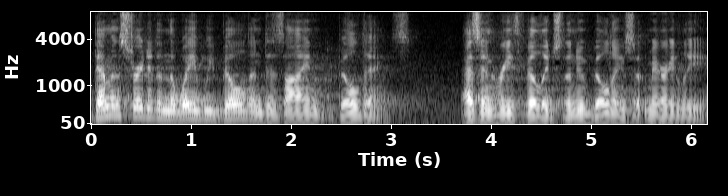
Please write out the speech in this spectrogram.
demonstrated in the way we build and design buildings, as in Rieth Village, the new buildings at Merry Lea.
